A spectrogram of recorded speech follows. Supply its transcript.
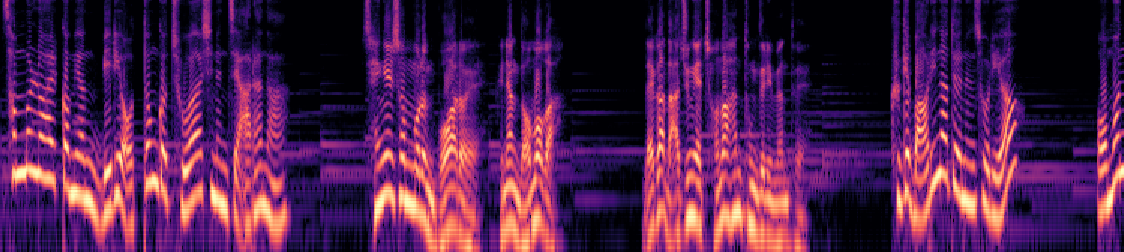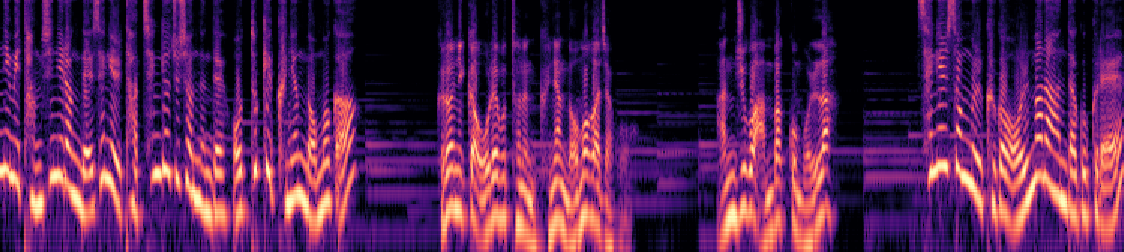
선물로 할 거면 미리 어떤 거 좋아하시는지 알아놔. 생일 선물은 뭐하러 해? 그냥 넘어가. 내가 나중에 전화 한 통 드리면 돼. 그게 말이나 되는 소리야? 어머님이 당신이랑 내 생일 다 챙겨주셨는데 어떻게 그냥 넘어가? 그러니까 올해부터는 그냥 넘어가자고. 안 주고 안 받고 몰라? 생일 선물 그거 얼마나 한다고 그래?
